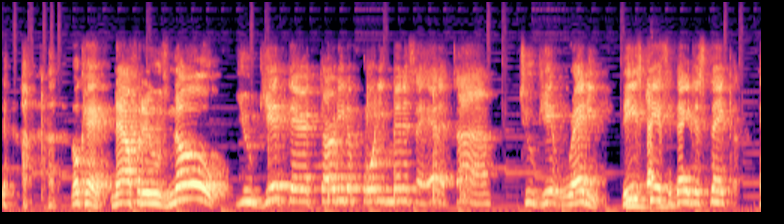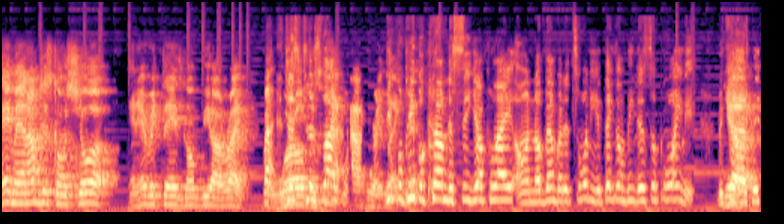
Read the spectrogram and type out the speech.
okay, now for the news. No, you get there 30 to 40 minutes ahead of time to get ready. These Mm-hmm. kids today just think, hey man, I'm just gonna show up and everything's gonna be all right. Right, just- just like people like people come to see your play on November the 20th, they're gonna be disappointed because Yeah. it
